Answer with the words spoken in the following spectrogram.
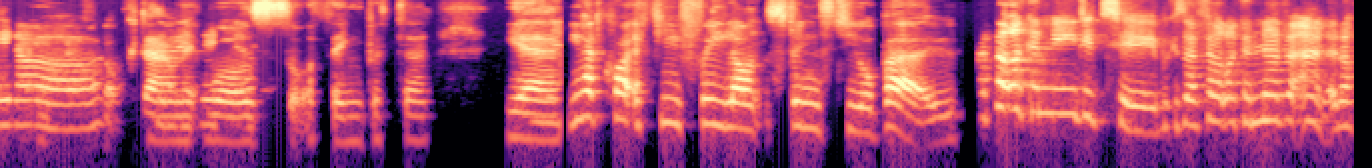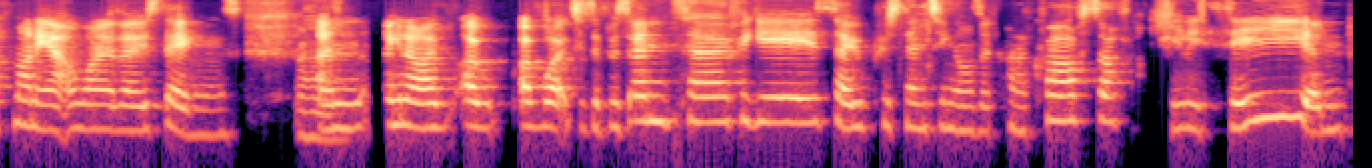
we are. Lockdown, it was sort of thing, but. Uh, yeah. You had quite a few freelance strings to your bow. I felt like I needed to because I felt like I never earned enough money out of one of those things. Mm-hmm. And, you know, I've, I've, I've, worked as a presenter for years, so presenting all the kind of craft stuff, QVC, and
